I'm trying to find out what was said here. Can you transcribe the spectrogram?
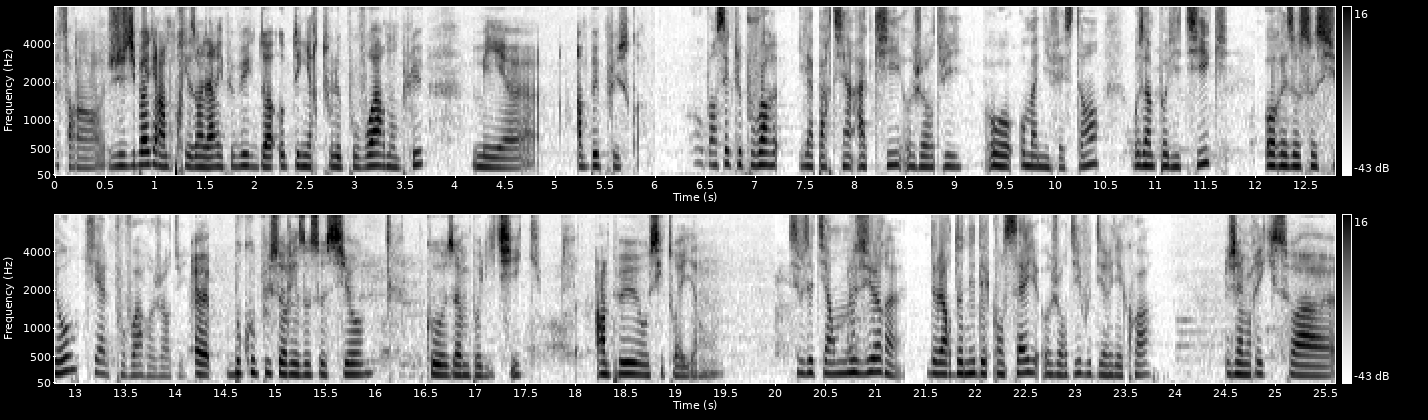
Enfin, je dis pas qu'un président de la République doit obtenir tout le pouvoir non plus, mais euh, un peu plus quoi. Vous pensez que le pouvoir, il appartient à qui aujourd'hui? Aux, aux manifestants, aux hommes politiques, aux réseaux sociaux Qui a le pouvoir aujourd'hui? Euh, beaucoup plus aux réseaux sociaux qu'aux hommes politiques, un peu aux citoyens. Si vous étiez en mesure de leur donner des conseils aujourd'hui, vous diriez quoi? J'aimerais qu'il soit, euh,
